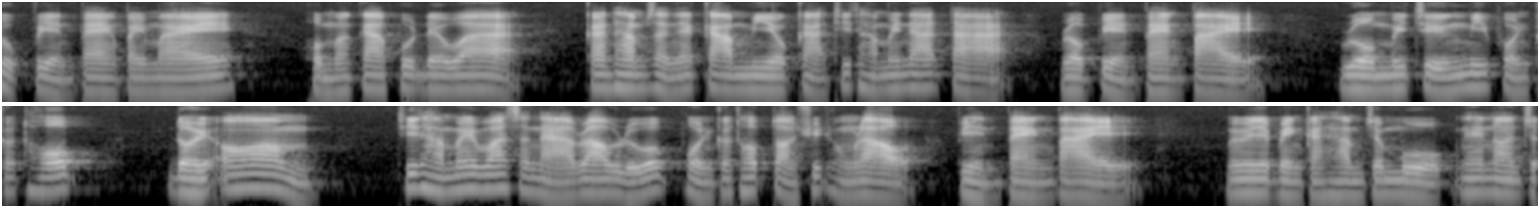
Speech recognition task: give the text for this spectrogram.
ถูกเปลี่ยนแปลงไปไหม ผมกล้าพูดได้ว่า การทำสัญญกรรมมีโอกาสที่ทำให้หน้าตาเราเปลี่ยนแปลงไป รวมไปถึงมีผลกระทบ โดยอ้อมที่ทำให้วาสนาเราหรือว่าผลกระทบต่อชีวิตของเราเปลี่ยนแปลงไป ไม่ว่าจะเป็นการทำจมูก แน่นอนจ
